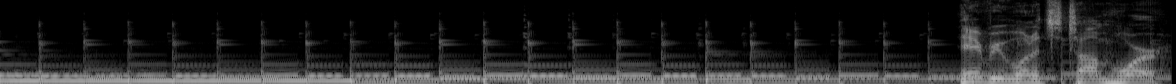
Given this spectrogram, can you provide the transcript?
Hey everyone, it's Tom Hoare.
